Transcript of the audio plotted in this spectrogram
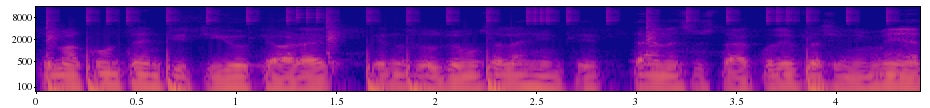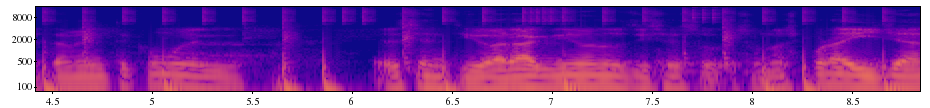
tema contraintuitivo que ahora que nosotros vemos a la gente tan asustada con la inflación inmediatamente como el, el sentido arácnido nos dice eso, eso no es por ahí ya,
